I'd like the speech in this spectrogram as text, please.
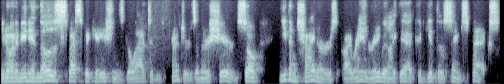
You know what I mean? And those specifications go out to these printers, and they're shared. So even China or Iran or anybody like that could get those same specs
